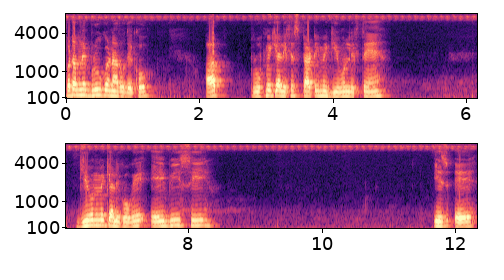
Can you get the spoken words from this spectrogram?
बट हमने प्रूव करना तो देखो, आप प्रूफ में क्या लिखे स्टार्टिंग में गिवन लिखते हैं। गिवन में क्या लिखोगे? A B C is a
